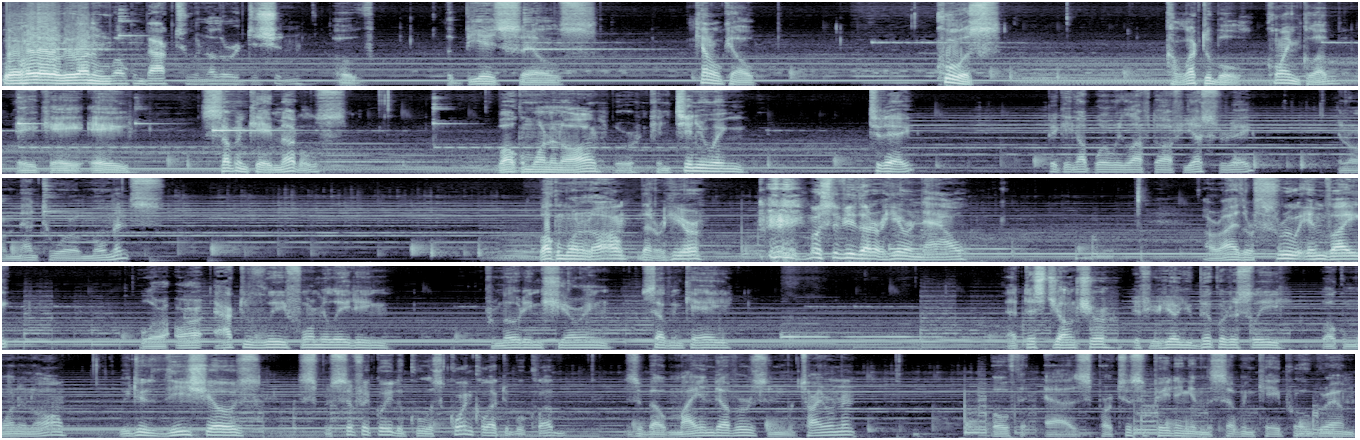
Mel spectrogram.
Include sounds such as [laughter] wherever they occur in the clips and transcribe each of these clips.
Well, hello everyone, and welcome back to another edition of the BH Sales Kennel Kelp Coolest Collectible Coin Club, aka 7K Metals. Welcome, one and all. We're continuing today, picking up where we left off yesterday in our mentor moments. Welcome, one and all that are here. [clears throat] Most of you that are here now are either through invite or are actively formulating, promoting, sharing 7K. At this juncture, if you're here ubiquitously, welcome one and all. We do these shows specifically, the Coolest Coin Collectible Club is about my endeavors in retirement, both as participating in the 7K program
